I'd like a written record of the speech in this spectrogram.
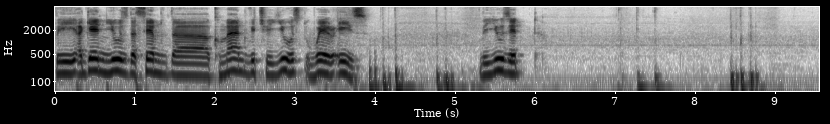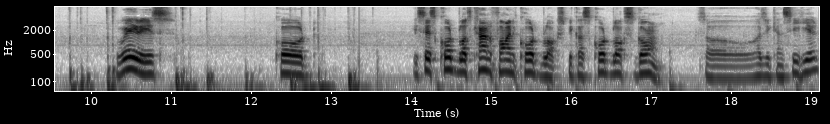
we again use the same the command which we used where is. We use it where is code. It says code blocks can't find code blocks because code blocks gone. So as you can see here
